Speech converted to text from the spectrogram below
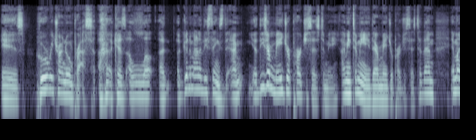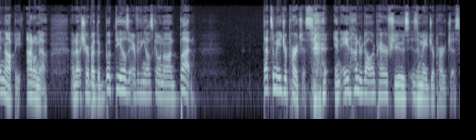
is who are we trying to impress? Because a, lo- a, a, good amount of these things, you know, these are major purchases to me. I mean, to me, they're major purchases. To them, it might not be. I don't know. I'm not sure about their book deals or everything else going on, but that's a major purchase. An $800 pair of shoes is a major purchase.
